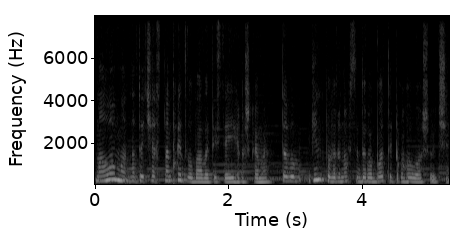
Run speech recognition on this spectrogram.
Малому на той час набридло бавитися іграшками, тому він повернувся до роботи, проголошуючи.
